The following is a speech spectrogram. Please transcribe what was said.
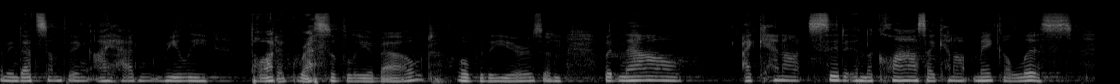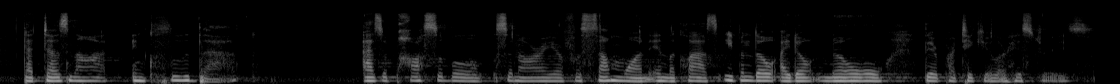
I mean, that's something I hadn't really thought aggressively about over the years. And, but now I cannot sit in the class, I cannot make a list that does not include that as a possible scenario for someone in the class, even though I don't know their particular histories.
